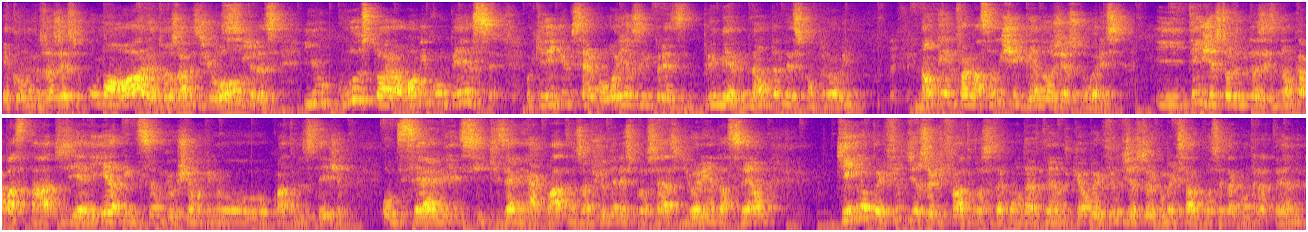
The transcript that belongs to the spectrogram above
economizou às vezes uma hora, duas horas de outras, Sim. e o custo hora homem compensa. O que a gente observa hoje, as empresas, primeiro, não têm esse controle, Perfeito. não tem a informação chegando aos gestores, e tem gestores muitas vezes não capacitados, e aí a atenção que eu chamo aqui no 4 News Station, observe, se quiserem a 4 nos ajuda nesse processo de orientação, quem é o perfil de gestor de frota que você está contratando, quem é o perfil de gestor comercial que você está contratando,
